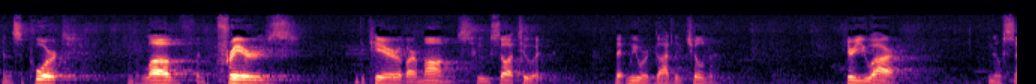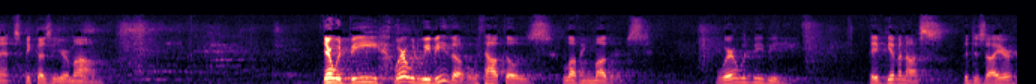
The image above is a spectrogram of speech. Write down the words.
and the support and the love and the prayers and the care of our moms who saw to it that we were godly children? Here you are in a sense because of your mom. There would be, where would we be though without those loving mothers? Where would we be? They've given us the desire,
